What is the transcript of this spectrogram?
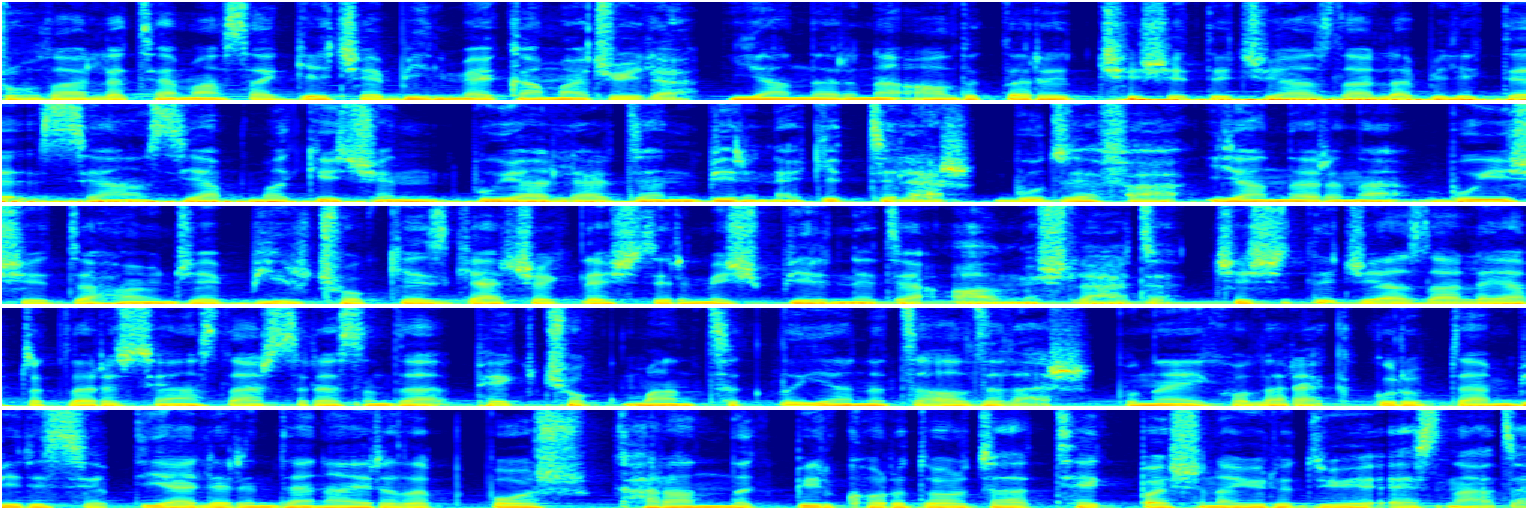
ruhlarla temasa geçebilmek amacıyla yanlarına aldıkları çeşitli cihazlarla birlikte seans yapmak için bu yerlerden birine gittiler. Bu defa yanlarına bu işi daha önce birçok kez gerçekleştirmiş birini de almışlardı. Çeşitli cihazlarla yaptıkları seanslar sırasında pek çok mantıklı yanıt aldılar. Buna ek olarak gruptan birisi diğerlerinden ayrılıp boş, karanlık bir koridorda tek başına yürüdüğü esnada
